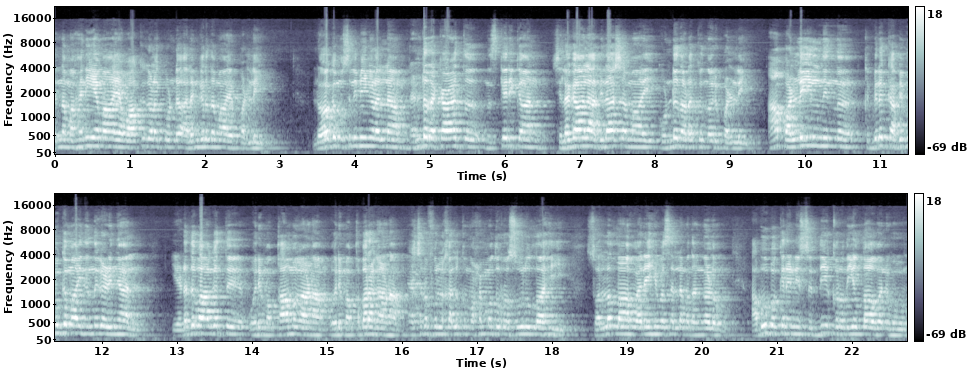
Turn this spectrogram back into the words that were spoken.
എന്ന മഹനീയമായ വാക്കുകളെ കൊണ്ട് അലങ്കൃതമായ പള്ളി. ലോക മുസ്ലിമീങ്ങളെല്ലാം രണ്ട് റക്കാഴത്ത് നിസ്കരിക്കാൻ ചിലകാല അഭിലാഷമായി കൊണ്ടു നടക്കുന്ന ഒരു പള്ളി. ആ പള്ളിയിൽ നിന്ന് കിബിലക്ക് അഭിമുഖമായി നിന്നു കഴിഞ്ഞാൽ ഇടതുഭാഗത്ത് ഒരു മക്കാമ് കാണാം ഒരു മക്ബറ കാണാം. അഷ്റഫുൽ ഹൽക്ക് മുഹമ്മദ് റസൂലുള്ളാഹി സ്വല്ലല്ലാഹു അലൈഹി വസല്ലം തങ്ങളും അബൂബക്കറിന് സിദ്ദീഖ് റളിയല്ലാഹു അൻഹുവും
